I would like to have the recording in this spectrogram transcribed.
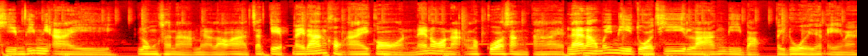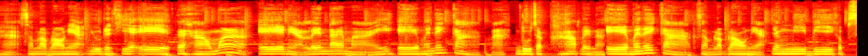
ทีมที่มีไอ kasih. ลงสนามเนี่ยเราอาจจะเก็บในด้านของไอก่อน แน่นอนอะเรากลัวสั่งตาย และเราไม่มีตัวที่ล้างดีบัฟไปด้วยนั่นเองนะฮะสำหรับเราเนี่ยอยู่ในเทียเอแต่ถามว่า A เนี่ยเล่นได้ไหม A ไม่ได้กากนะ ดูจากภาพเลยนะ A ไม่ได้กากสำหรับเราเนี่ยยังมี B กับ C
